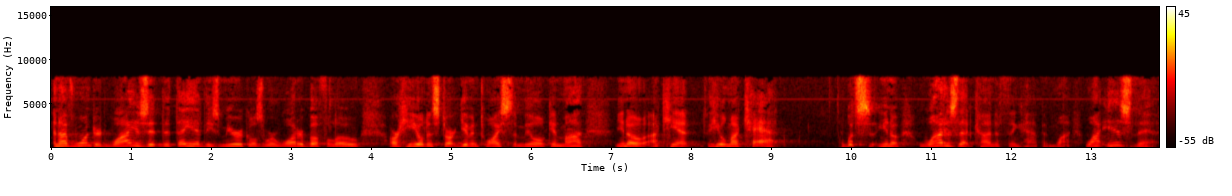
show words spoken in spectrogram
And I've wondered, why is it that they have these miracles where water buffalo are healed and start giving twice the milk, and my, you know, I can't heal my cat? What's, you know, why does that kind of thing happen? Why, why is that?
